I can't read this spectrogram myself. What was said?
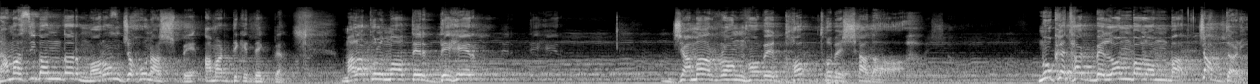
নামাজি বান্দার মরণ যখন আসবে, আমার দিকে দেখবেন। মালাকুল মতের দেহের জামার রং হবে ধবধবে সাদা। মুখে থাকবে লম্বা লম্বা চাপদাড়ি।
